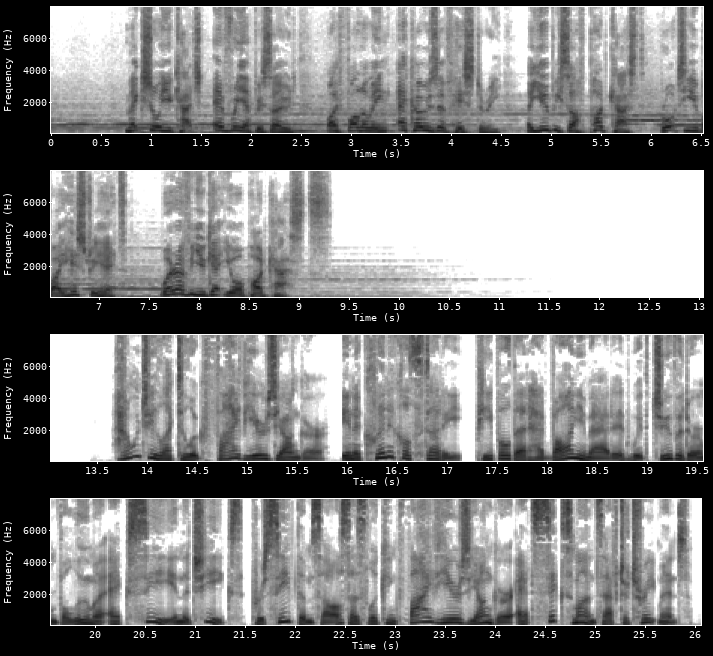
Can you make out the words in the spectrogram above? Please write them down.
Make sure you catch every episode by following Echoes of History, a Ubisoft podcast brought to you by History Hit, wherever you get your podcasts. How would you like to look five years younger? In a clinical study, people that had volume added with Juvederm Voluma XC in the cheeks perceived themselves as looking five years younger at six months after treatment.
